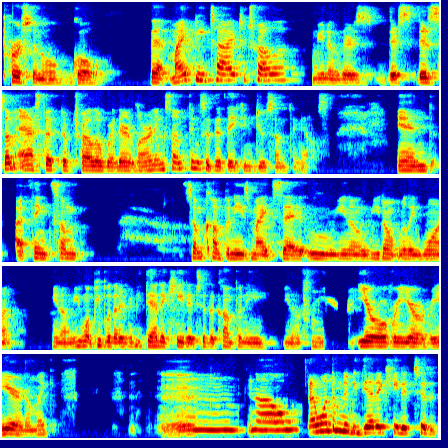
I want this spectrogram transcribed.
personal goal that might be tied to Trella. You know, there's there's there's some aspect of Trella where they're learning something so that they can do something else. And I think some some companies might say, "Ooh, you know, you don't really want, you know, you want people that are going to be dedicated to the company, you know, from year, over year over year." And I'm like, mm, no, I want them to be dedicated to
